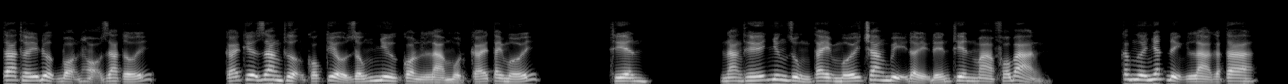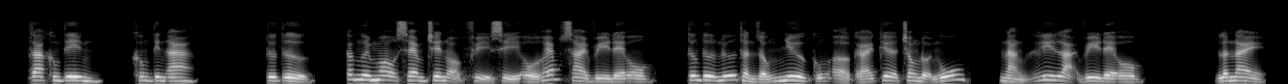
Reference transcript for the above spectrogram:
Ta thấy được bọn họ ra tới. Cái kia giang thượng có kiểu giống như còn là một cái tay mới. Thiên. Nàng thế nhưng dùng tay mới trang bị đẩy đến thiên ma phó bản. Các ngươi nhất định là gạt ta, ta không tin, không tin A. Từ từ, các ngươi mau xem trên họ phỉ xỉ ổ website video, tương tự nữ thần giống như cũng ở cái kia trong đội ngũ, nàng ghi lại video. Lần này,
